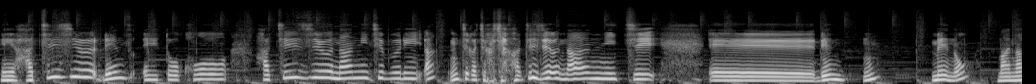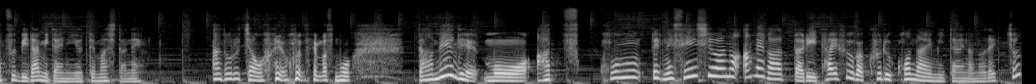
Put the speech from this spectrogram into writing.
えー80連続、えっ、と、こう、80何日ぶり、あ、ん違う違う違う、80何日、えー、連、ん？目の真夏日だみたいに言ってましたね。あ、ドルちゃんおはようございます。もう、ダメで、もう、暑こんでね、先週あの雨があったり、台風が来る来ないみたいなので、ちょっ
